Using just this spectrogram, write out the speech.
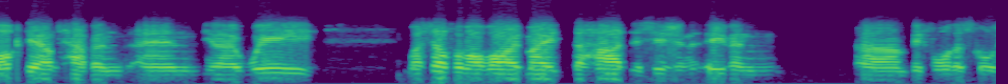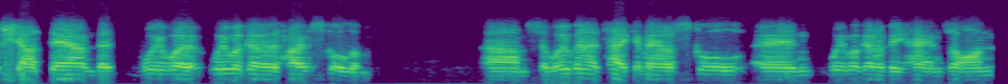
lockdowns happened, and you know we, myself and my wife, made the hard decision even um, before the school shut down that we were we were going to homeschool them. Um, so we were going to take them out of school and we were going to be hands on,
